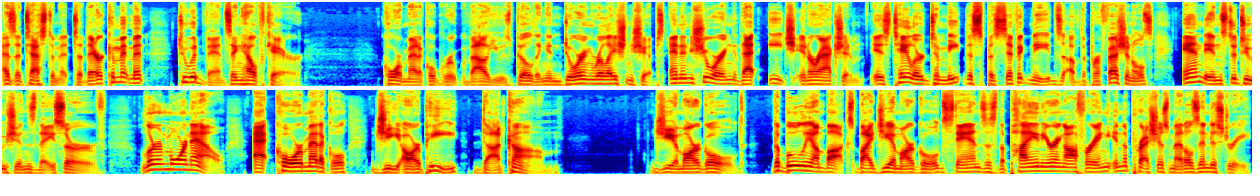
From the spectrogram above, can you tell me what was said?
as a testament to their commitment to advancing healthcare. Core Medical Group values building enduring relationships and ensuring that each interaction is tailored to meet the specific needs of the professionals and institutions they serve. Learn more now at coremedicalgrp.com. GMR Gold. The Bullion Box by GMR Gold stands as the pioneering offering in the precious metals industry,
